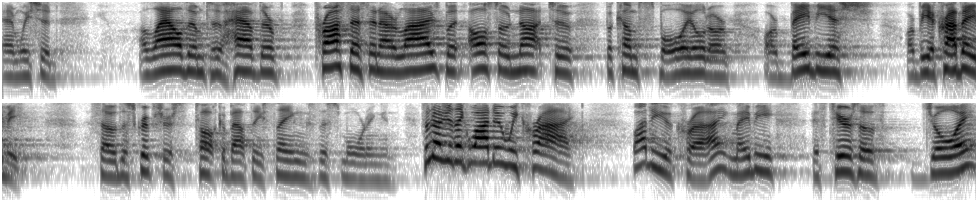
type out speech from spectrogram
and we should allow them to have their process in our lives, but also not to become spoiled or, or babyish or be a crybaby. So the scriptures talk about these things this morning. And sometimes you think, why do we cry? Why do you cry? Maybe it's tears of joy.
